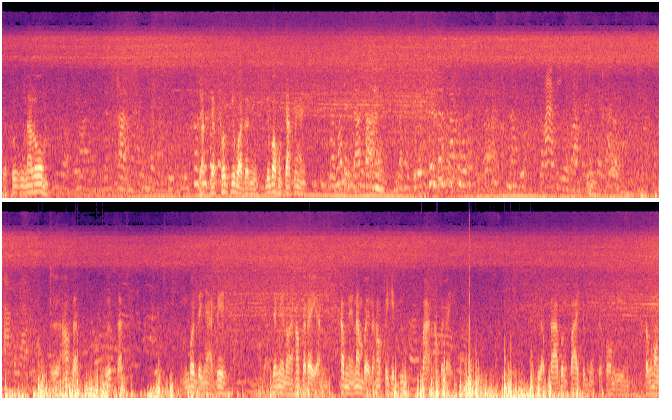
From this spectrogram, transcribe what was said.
จะฝึก อุณาโลมอยากอยากฝึกอยู่บ่เดี๋ยวนี้หรือว่าหูจักยังไงมาทีเลยค่ะทางไปยาวเออเอาสันฝึกสันมันบ่ได้ยากเด้อยังน้อยๆเฮาก็ได้อันคำแนะนำไว้แล้วเฮาไปเฮ็ดอยู่บ้านเฮาก็ได้เหลือบตาเบิ่งปลายจมูกเจ้าของเอง ต้องมอง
